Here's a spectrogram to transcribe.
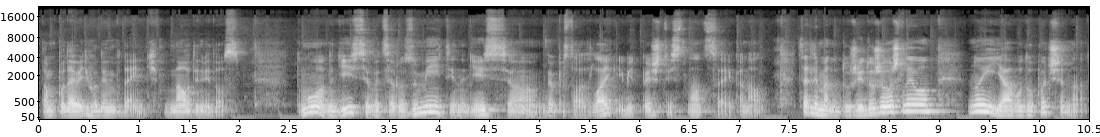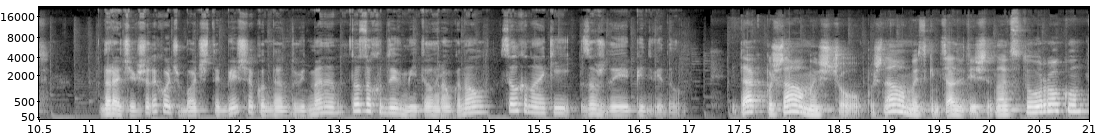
там по 9 годин в день на один відос. Тому надіюся, ви це розумієте і надіюся, ви поставите лайк і підпишетесь на цей канал. Це для мене дуже і дуже важливо. Ну і я буду починати. До речі, якщо ти хочеш бачити більше контенту від мене, то заходи в мій телеграм-канал, ссылка на який завжди під відео. І так, почнемо ми з чого? Почнемо ми з кінця 2019 року,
